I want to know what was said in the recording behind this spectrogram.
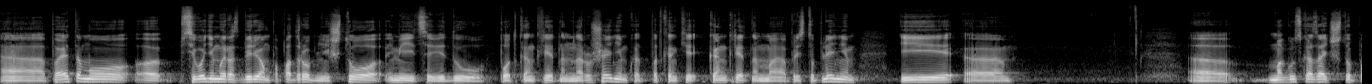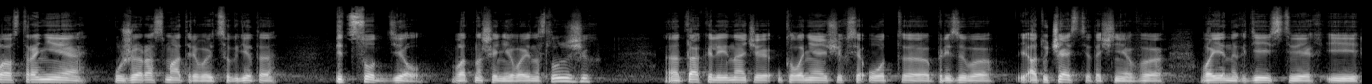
Поэтому э, сегодня мы разберем поподробнее, что имеется в виду под конкретным нарушением, под конкретным э, преступлением. И могу сказать, что по стране уже рассматриваются где-то 500 дел в отношении военнослужащих, э, так или иначе уклоняющихся от э, призыва, от участия, точнее, в военных действиях и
